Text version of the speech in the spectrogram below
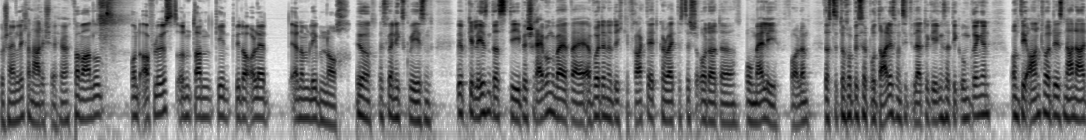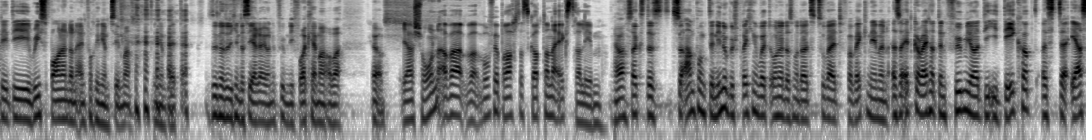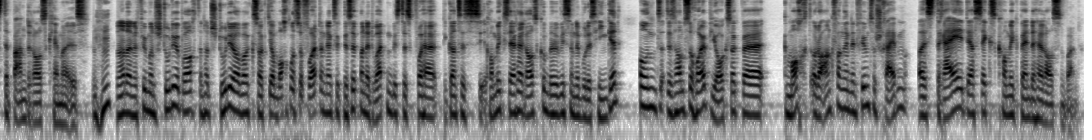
wahrscheinlich, kanadische, ja. verwandelt und auflöst und dann gehen wieder alle einem Leben nach. Ja, das wäre nichts gewesen. Ich habe gelesen, dass die Beschreibung, weil, weil er wurde natürlich gefragt, der Edgar Wright, dass das, oder der O'Malley vor allem, dass das doch ein bisschen brutal ist, wenn sich die Leute gegenseitig umbringen. Und die Antwort ist, na, na, die, die respawnen dann einfach in ihrem Zimmer, in ihrem Bett. Das ist natürlich in der Serie und im Film nicht vorgekommen, aber Ja. Ja, schon, aber wofür braucht das Scott dann ein extra Leben? Ja, sagst du das zu einem Punkt, den ich noch besprechen wollte, ohne dass wir da jetzt zu weit vorwegnehmen. Also Edgar Wright hat den Film ja die Idee gehabt, als der erste Band rausgekommen ist. Dann hat er den Film ans Studio gebracht, dann hat das Studio aber gesagt, ja, machen wir sofort. Und er hat gesagt, das sollte man nicht warten, bis das vorher die ganze Se- Comicserie rauskommt, weil wir wissen nicht, wo das hingeht. Und das haben sie so halb Jahr gesagt, weil gemacht oder angefangen, den Film zu schreiben, als drei der sechs Comicbände heraus waren.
